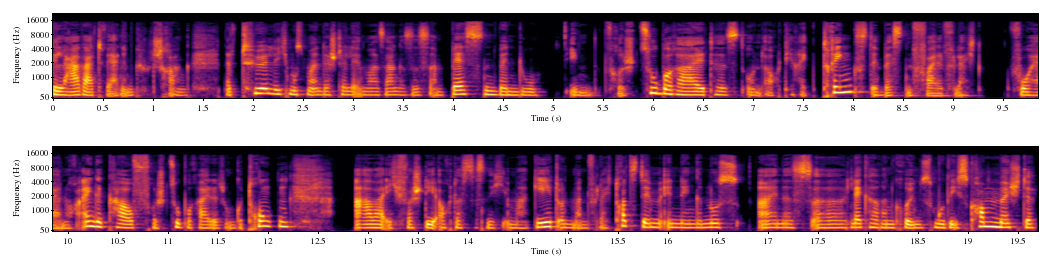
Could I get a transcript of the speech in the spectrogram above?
gelagert werden im Kühlschrank. Natürlich muss man an der Stelle immer sagen, es ist am besten, wenn du ihn frisch zubereitest und auch direkt trinkst, im besten Fall vielleicht vorher noch eingekauft, frisch zubereitet und getrunken. Aber ich verstehe auch, dass das nicht immer geht und man vielleicht trotzdem in den Genuss eines äh, leckeren grünen Smoothies kommen möchte,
